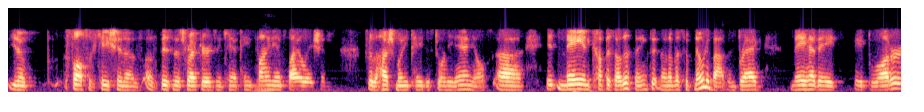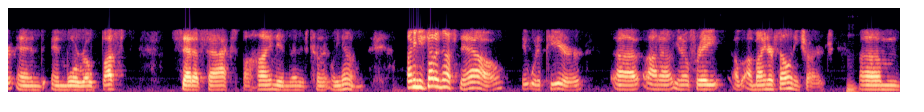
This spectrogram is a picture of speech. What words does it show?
you know, falsification of, of business records and campaign finance violations for the hush money paid to Stormy Daniels. Uh, it may encompass other things that none of us have known about, and Bragg may have a, a broader and, and more robust set of facts behind him than is currently known. I mean, he's got enough now, it would appear, uh, on a you know for a, a minor felony charge. Hmm. Um,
